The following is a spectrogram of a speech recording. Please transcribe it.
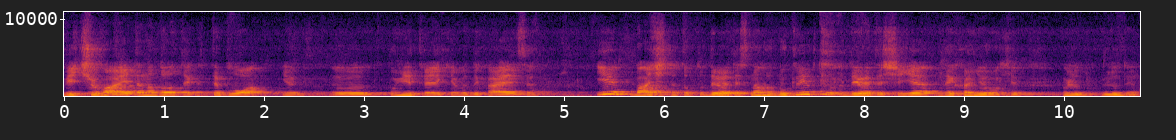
відчуваєте на дотик тепло і е, повітря, яке видихається. І бачите, тобто дивитесь на грудну клітку і дивитесь, чи є дихальні рухи в людини.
